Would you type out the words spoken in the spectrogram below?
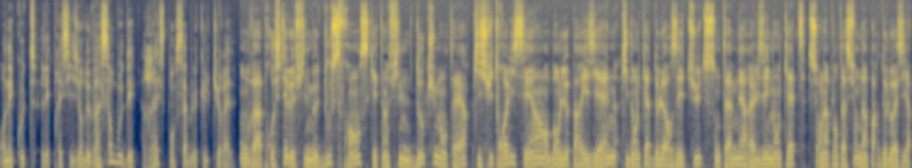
On écoute les précisions de Vincent Boudet, responsable culturel. On va projeter le film Douce France, qui est un film documentaire qui suit trois lycéens en banlieue parisienne qui, dans le cadre de leurs études, sont amenés à réaliser une enquête sur l'implantation d'un parc de loisirs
